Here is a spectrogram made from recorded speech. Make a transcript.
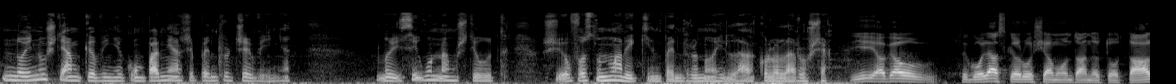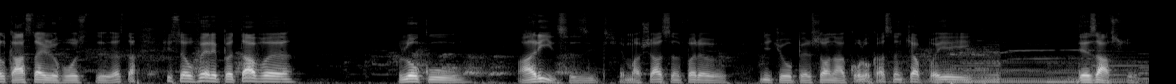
Noi nu știam că vine compania și pentru ce vine. Noi sigur n-am știut și a fost un mare chin pentru noi la acolo la Roșia. Ei aveau să golească roșia montană total, că asta le-a fost ăsta, și să ofere pe tavă locul arid, să zicem așa, să fără nicio persoană acolo, ca să înceapă ei dezastru.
